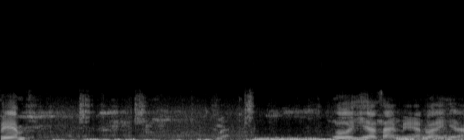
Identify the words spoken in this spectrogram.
พิมพ์เออเฮียใส่แมสไว้เฮีย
